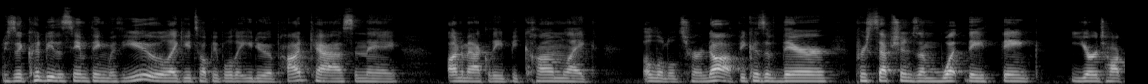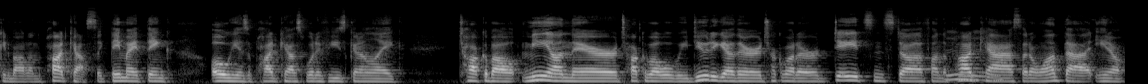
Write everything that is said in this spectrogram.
because it could be the same thing with you. Like you tell people that you do a podcast and they automatically become like a little turned off because of their perceptions on what they think you're talking about on the podcast. Like they might think, oh, he has a podcast. What if he's gonna like talk about me on there, talk about what we do together, talk about our dates and stuff on the mm-hmm. podcast? I don't want that, you know.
